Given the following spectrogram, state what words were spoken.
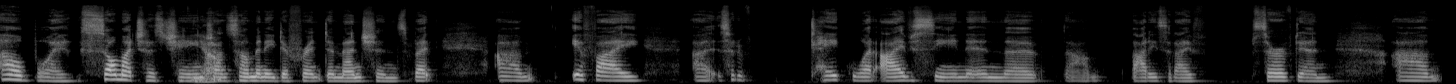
Oh boy, so much has changed yeah. on so many different dimensions. But um, if I uh, sort of take what I've seen in the um, bodies that I've served in, um,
